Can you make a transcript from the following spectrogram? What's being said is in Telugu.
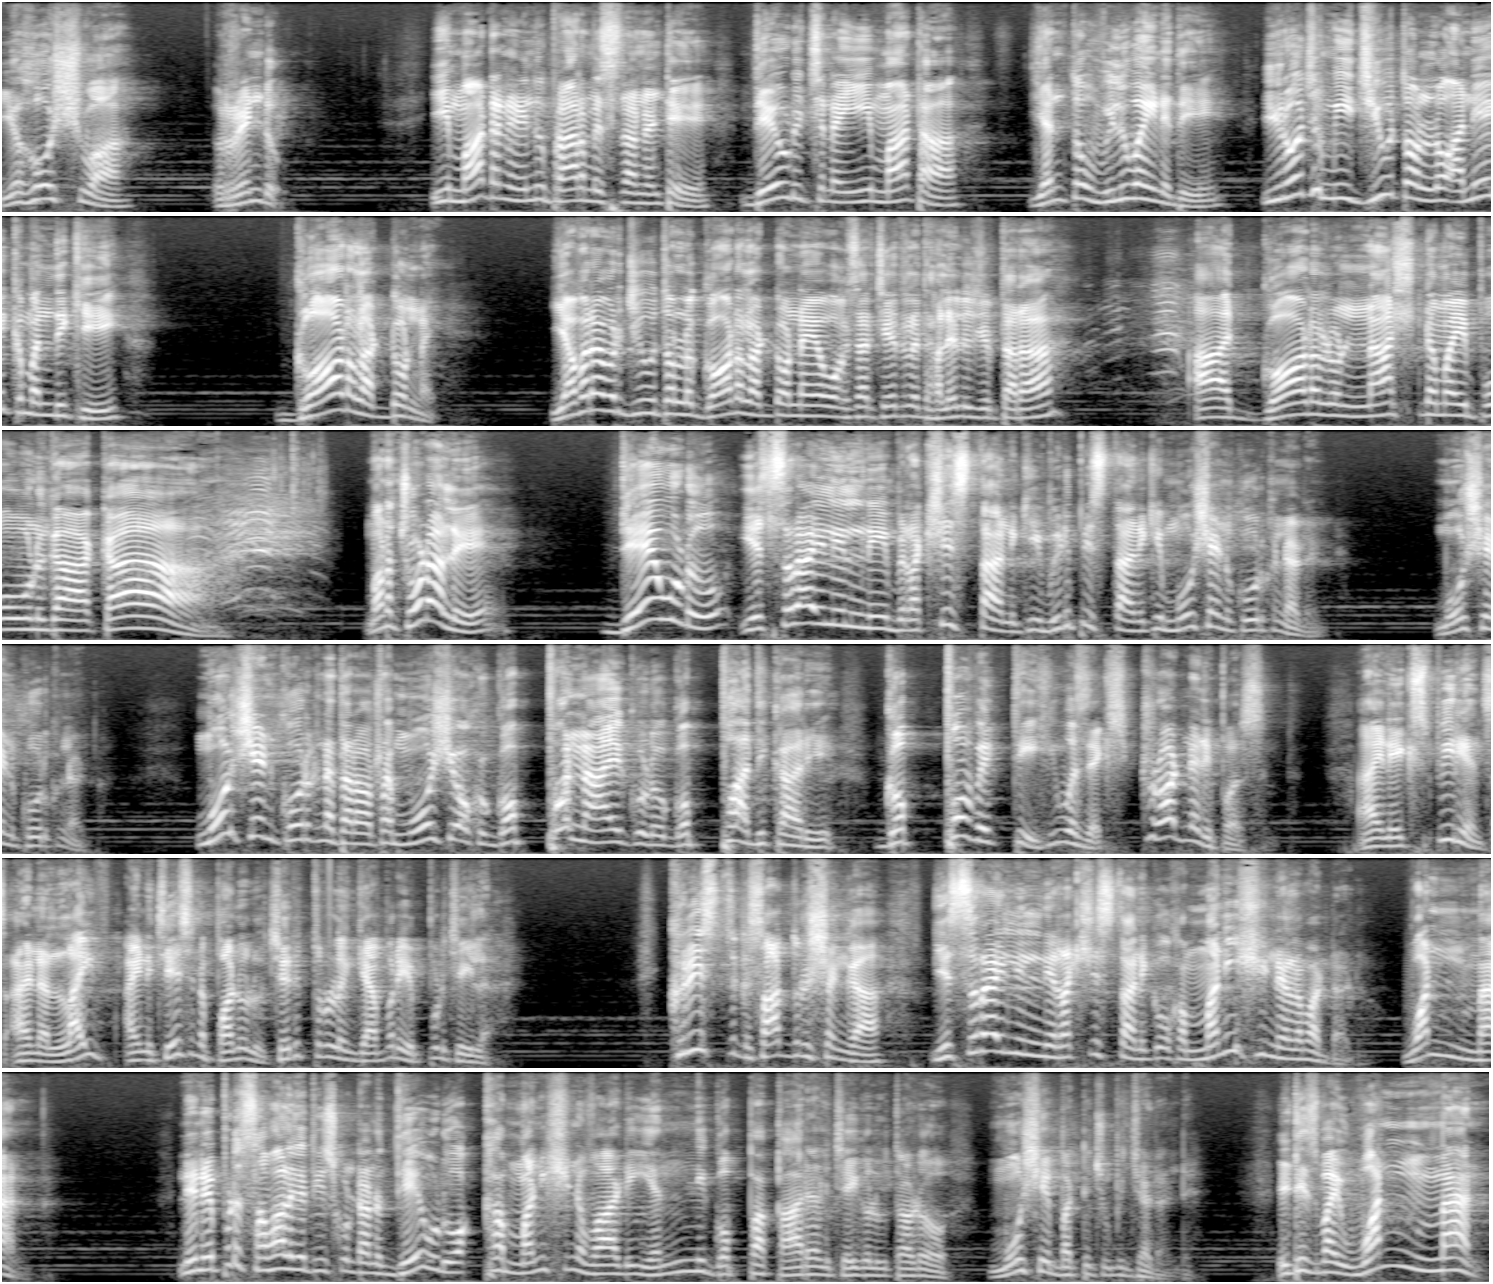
యహోష్వ రెండు. ఈ మాట నేను ఎందుకు ప్రారంభిస్తున్నానంటే దేవుడిచ్చిన ఈ మాట ఎంతో విలువైనది. ఈరోజు మీ జీవితంలో అనేక మందికి గోడలు అడ్డున్నాయి. ఎవరెవరి జీవితంలో గోడలు అడ్డున్నాయో ఒకసారి చేతులు అయితే హలేలు చెప్తారా? ఆ గోడలు నాశనమైపోవునుగాక. మనం చూడాలి దేవుడు ఇస్రాయిలీల్ని రక్షిస్తానికి విడిపిస్తానికి మోషేను కోరుకున్నాడు మోషేని కోరుకున్నాడు. మోషేని కోరుకున్న తర్వాత మోషే ఒక గొప్ప నాయకుడు గొప్ప అధికారి గొప్ప వ్యక్తి. హీ వాజ్ ఎక్స్ట్రాడినరీ పర్సన్ ఆయన ఎక్స్పీరియన్స్ ఆయన లైఫ్ ఆయన చేసిన పనులు చరిత్రలో ఇంకెవ్వరు ఎప్పుడు చేయలే. క్రీస్తుకు సాదృశ్యంగా ఇస్రాయిలీల్ని రక్షిస్తానికి ఒక మనిషి నిలబడ్డాడు. వన్ మ్యాన్ నేను ఎప్పుడు సవాలుగా తీసుకుంటాను దేవుడు ఒక్క మనిషిని వాడి ఎన్ని గొప్ప కార్యాలు చేయగలుగుతాడో మోషే బట్టి చూపించాడండి. It is by one man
